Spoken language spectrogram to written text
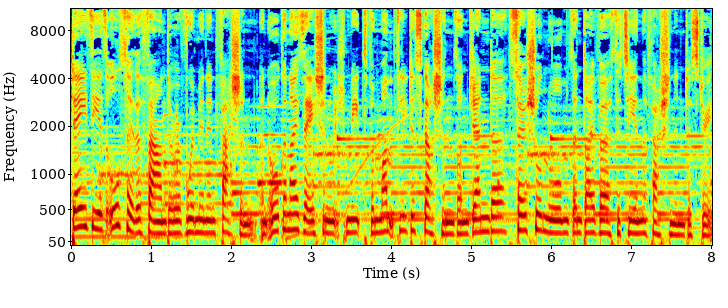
Daisy is also the founder of Women in Fashion, an organisation which meets for monthly discussions on gender, social norms, and diversity in the fashion industry.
